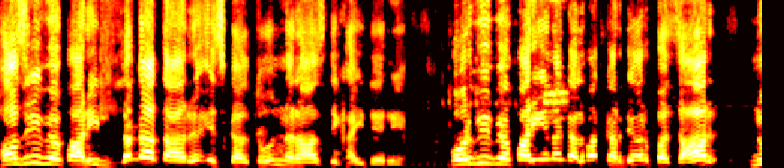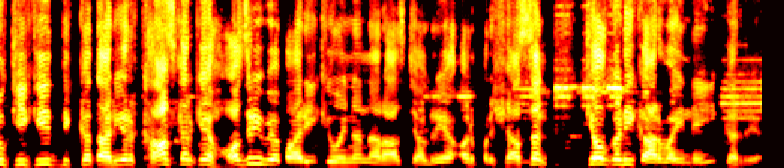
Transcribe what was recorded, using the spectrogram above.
ਹੌਜ਼ਰੀ ਵਪਾਰੀ ਲਗਾਤਾਰ ਇਸ ਗੱਲ ਤੋਂ ਨਾਰਾਜ਼ ਦਿਖਾਈ ਦੇ ਰਹੇ ਹਨ। ਹੋਰ ਵੀ ਵਪਾਰੀਆਂ ਨਾਲ ਗੱਲਬਾਤ ਕਰਦੇ ਹਾਂ ਔਰ ਬਾਜ਼ਾਰ ਨੂੰ ਕੀ ਕੀ ਦਿੱਕਤ ਆ ਰਹੀ ਹੈ ਔਰ ਖਾਸ ਕਰਕੇ ਹੌਜ਼ਰੀ ਵਪਾਰੀ ਕਿਉਂ ਇਹਨਾਂ ਨਾਰਾਜ਼ ਚੱਲ ਰਹੇ ਆ ਔਰ ਪ੍ਰਸ਼ਾਸਨ ਕਿਉਂ ਕੜੀ ਕਾਰਵਾਈ ਨਹੀਂ ਕਰ ਰਿਹਾ?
